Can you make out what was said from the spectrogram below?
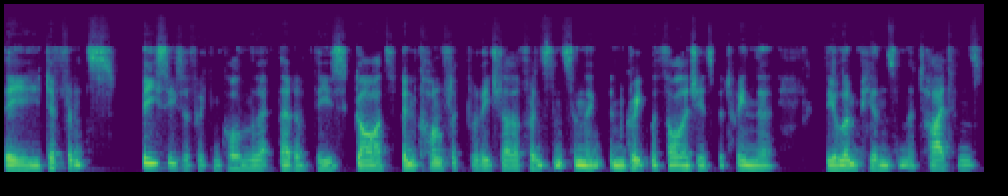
the different species, if we can call them that, that of these gods, in conflict with each other. For instance, in the in Greek mythology, it's between the the Olympians and the Titans,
